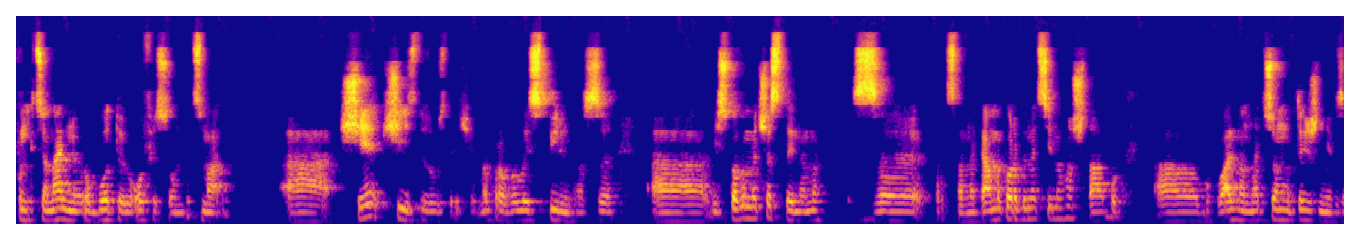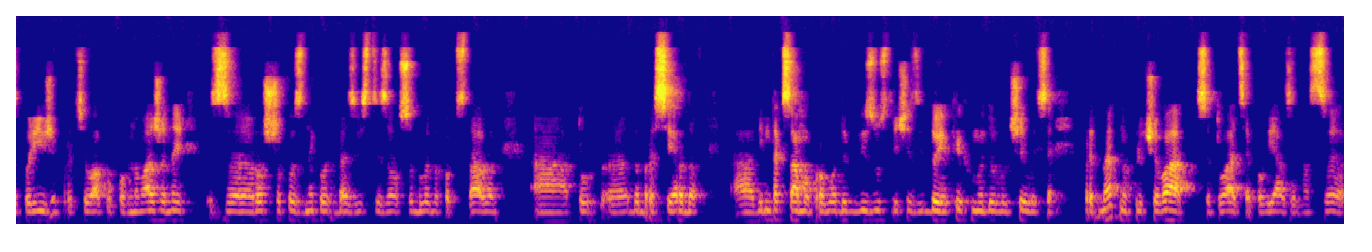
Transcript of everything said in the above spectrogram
функціональною роботою офісу омбудсмана. А ще шість зустрічей ми провели спільно з е, військовими частинами, з представниками координаційного штабу. Буквально на цьому тижні в Запоріжжі працював уповноважений з розшуку зниклих безвісти за особливих обставин Тур е, Добросєрдов. Він так само проводив дві зустрічі, до яких ми долучилися. Предметно ключова ситуація пов'язана з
